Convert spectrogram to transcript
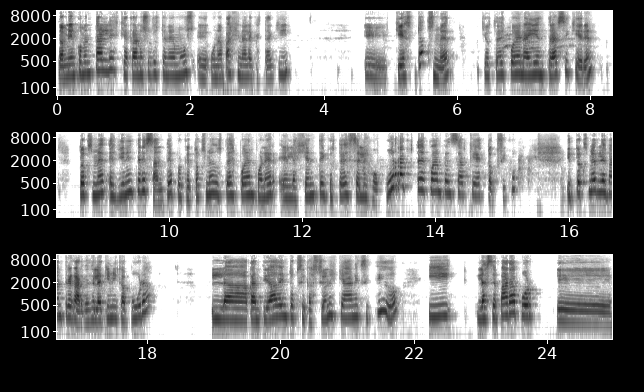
También comentarles que acá nosotros tenemos eh, una página, la que está aquí, que es ToxMed, que ustedes pueden ahí entrar si quieren, ToxMed es bien interesante porque ToxMed ustedes pueden poner el agente que a ustedes se les ocurra que ustedes pueden pensar que es tóxico. Y ToxMed les va a entregar desde la química pura la cantidad de intoxicaciones que han existido y la separa por eh,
